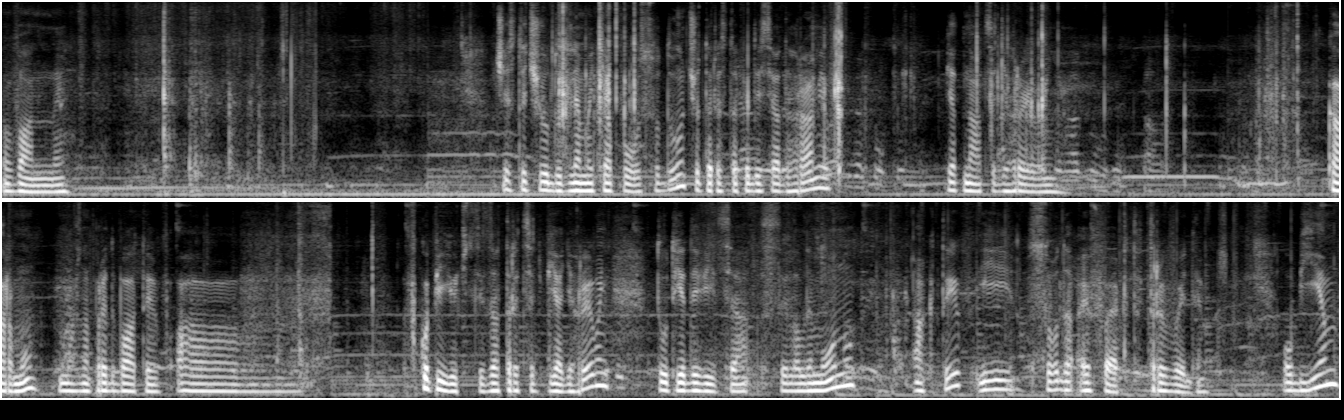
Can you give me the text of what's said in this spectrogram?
ванни. Чисте чудо для миття посуду 450 грамів 15 гривень. Карму можна придбати в, а, в, копіючці за 35 гривень. Тут є, дивіться, сила лимону, актив і сода ефект. Три види. Об'єм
